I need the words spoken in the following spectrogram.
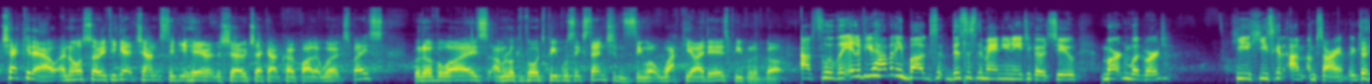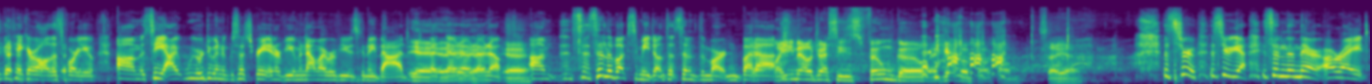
check it out. And also, if you get a chance, if you're here at the show, check out Copilot Workspace. But otherwise, I'm looking forward to people's extensions and seeing what wacky ideas people have got. Absolutely. And if you have any bugs, this is the man you need to go to, Martin Woodward. He, he's gonna. I'm, I'm sorry. He's gonna take care of all this for you. Um, see, I, we were doing such a great interview, and now my review is gonna be bad. Yeah, But no, there no, no, no. Yeah. Um, send the bugs to me. Don't send them to Martin. But Yeah, uh, my email address is filmgirl at github.com. So yeah. That's true. That's true. Yeah, send them there. All right,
